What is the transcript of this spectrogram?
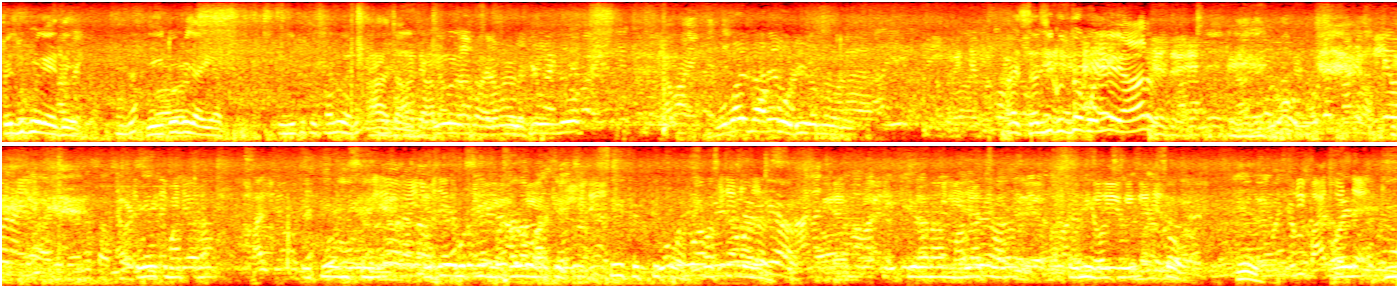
फेसबुक में गए थे? यूट्यूब पे जाइए आप? यूट्यूब पे चालू है हाँ चालू है। चालू मोबाइल अरे सर जी कुछ तो बोलिए यार। एक मात्रा A P M C A P M C मसाला market C fifty four first tailors किराणा माला चौक सेमी होलसेल शॉप हम्म, ऑयल घी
